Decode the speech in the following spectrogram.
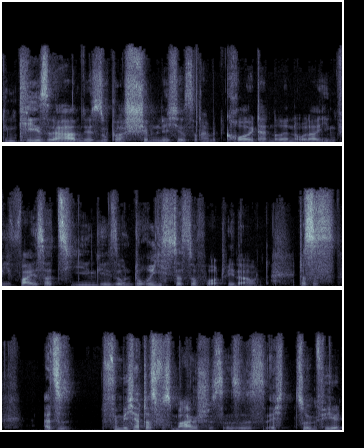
den Käse haben, der super schimmlig ist oder mit Kräutern drin oder irgendwie weißer Ziegenkäse und du riechst das sofort wieder. Und das ist, also für mich hat das was Magisches. Also es ist echt zu empfehlen.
